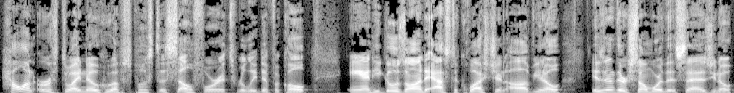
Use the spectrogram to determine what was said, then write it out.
how on earth do I know who I'm supposed to sell for? It's really difficult. And he goes on to ask the question of, you know, isn't there somewhere that says, you know,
